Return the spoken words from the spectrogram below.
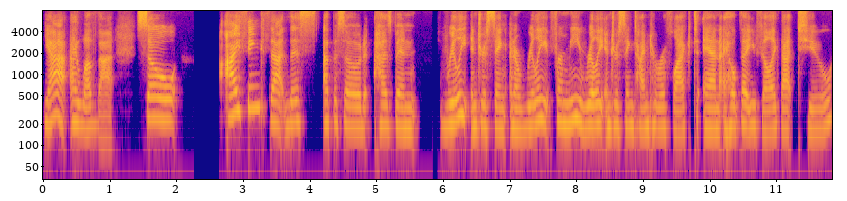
Yeah. I love that. So, I think that this episode has been really interesting and a really, for me, really interesting time to reflect. And I hope that you feel like that too.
